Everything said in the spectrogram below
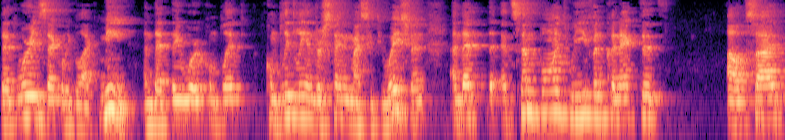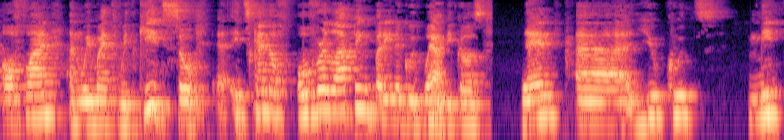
that were exactly like me and that they were complete, completely understanding my situation. And that at some point we even connected outside offline and we met with kids so uh, it's kind of overlapping but in a good way yeah. because then uh, you could meet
